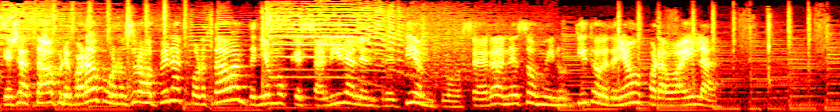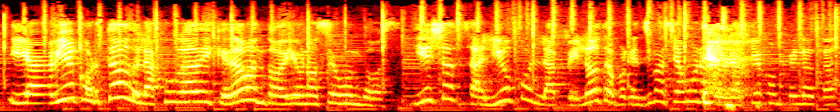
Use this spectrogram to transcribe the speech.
que ella estaba preparada porque nosotros apenas cortaban, teníamos que salir al entretiempo, o sea, eran esos minutitos que teníamos para bailar. Y había cortado la jugada y quedaban todavía unos segundos. Y ella salió con la pelota, porque encima hacíamos una coreografía con pelotas.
